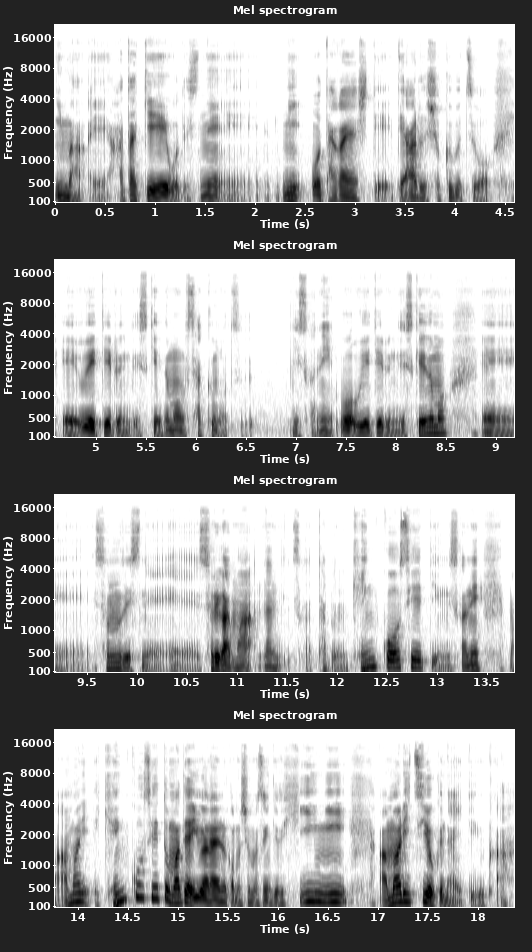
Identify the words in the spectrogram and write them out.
今、え畑をですね、に、を耕して、で、ある植物を、え植えてるんですけれども、作物ですかね、を植えてるんですけれども、えー、そのですね、それがまあ、何ですか、多分健康性っていうんですかね、まあ、あまり、健康性とまでは言わないのかもしれませんけど、火にあまり強くないというか、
